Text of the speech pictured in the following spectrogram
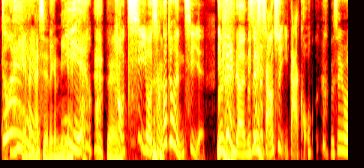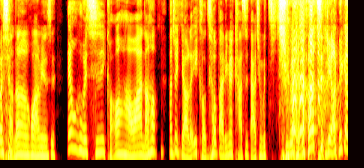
对，很难写那个捏，对，好气哦，想到就很气耶。你骗人，你就是想要吃一大口。不是因为我想到的画面是，哎，我可不可以吃一口？哦，好啊。然后他就咬了一口之后，把里面卡士达全部挤出来，然后只留那个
